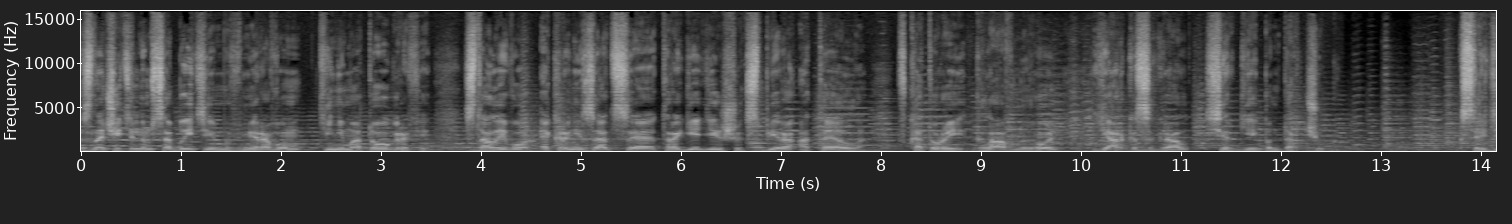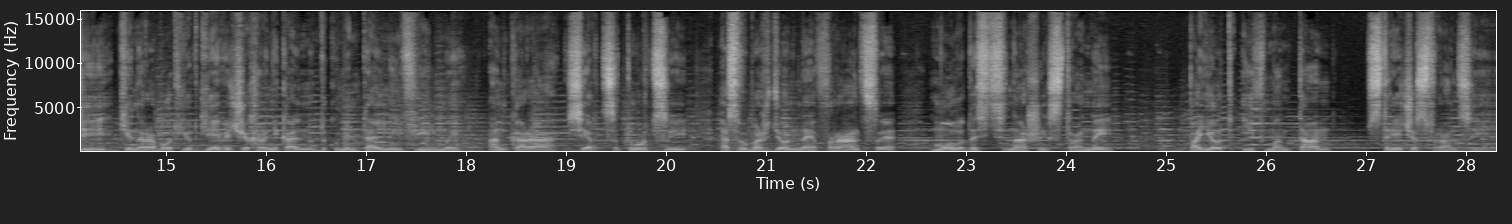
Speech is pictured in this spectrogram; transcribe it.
Значительным событием в мировом кинематографе стала его экранизация трагедии Шекспира «Отелло», в которой главную роль ярко сыграл Сергей Бондарчук. Среди киноработ Юткевича хроникально-документальные фильмы «Анкара. Сердце Турции», «Освобожденная Франция», «Молодость нашей страны», «Поет Ив Монтан», «Встреча с Францией».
